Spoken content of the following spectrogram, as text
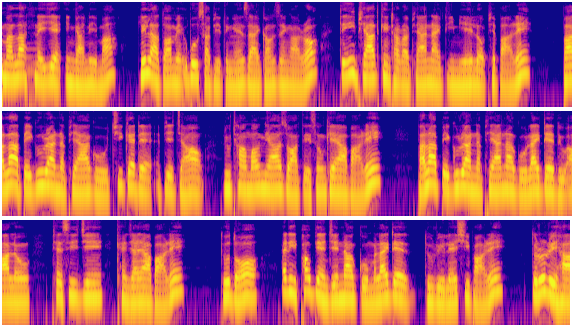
ဝင်ဘာလ2ရက်အင်္ဂါနေ့မှာလေ့လာသွားမယ့်ဥပုသ္စာပြေသင်ခန်းစာခေါင်းစဉ်ကတော့တင်ဤဖျားသခင်ထာဝရဘုရား၌တည်မြဲလို့ဖြစ်ပါတယ်။ဘာလပေကုရနှစ်ဖျားကိုချိကတ်တဲ့အဖြစ်ကြောင့်လူထောင်ပေါင်းများစွာတည်ဆုံခဲ့ရပါတယ်။ဘာလပေကုရနှစ်ဖျားနောက်ကိုလိုက်တဲ့သူအလုံးဖျက်ဆီးခြင်းခံကြရပါတယ်။သို့တော့အဲ့ဒီဖောက်ပြန်ခြင်းနောက်ကိုမလိုက်တဲ့သူတွေလည်းရှိပါတယ်။သူတို့တွေဟာ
